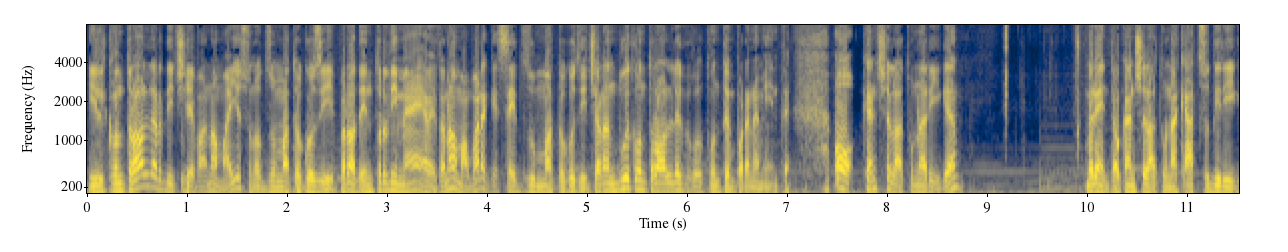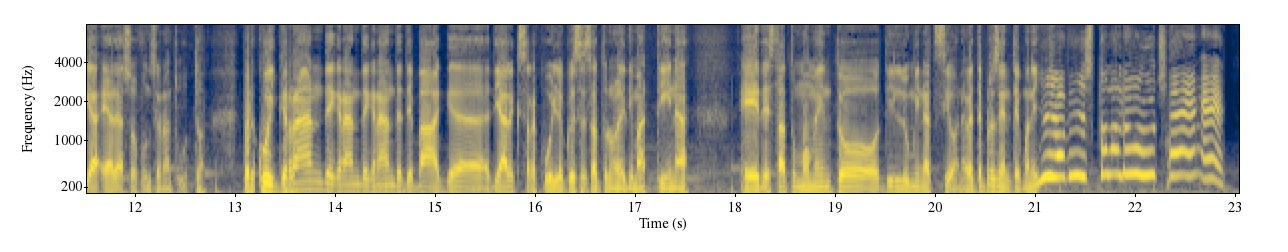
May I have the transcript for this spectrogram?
il controller diceva no ma io sono zoomato così però dentro di me ha detto no ma guarda che sei zoomato così c'erano due controller contemporaneamente ho cancellato una riga veramente ho cancellato una cazzo di riga e adesso funziona tutto per cui grande grande grande debug eh, di Alex Racuglio questo è stato lunedì mattina ed è stato un momento di illuminazione avete presente quando io ho visto la luce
